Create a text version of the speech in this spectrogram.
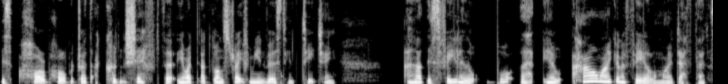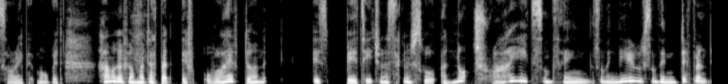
this horrible, horrible dread that I couldn't shift. That you know, I'd, I'd gone straight from university into teaching, and had this feeling that what the, you know, how am I going to feel on my deathbed? Sorry, a bit morbid. How am I going to feel on my deathbed if all I have done is be a teacher in a secondary school and not tried something, something new, something different,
